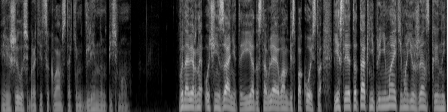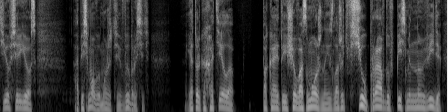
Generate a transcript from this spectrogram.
и решилась обратиться к вам с таким длинным письмом. Вы, наверное, очень заняты, и я доставляю вам беспокойство. Если это так, не принимайте мое женское нытье всерьез. А письмо вы можете выбросить. Я только хотела, пока это еще возможно, изложить всю правду в письменном виде —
